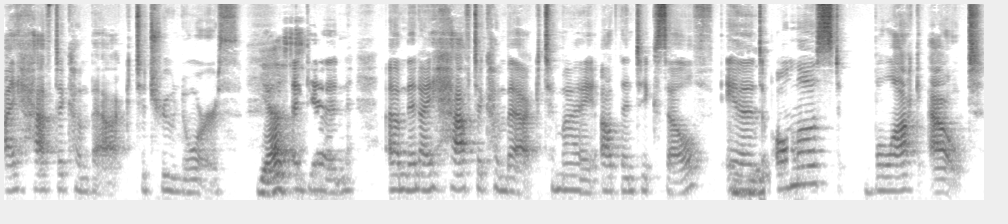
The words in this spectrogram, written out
I have to come back to true north Yes. again, um, and I have to come back to my authentic self and Mhm. almost block out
